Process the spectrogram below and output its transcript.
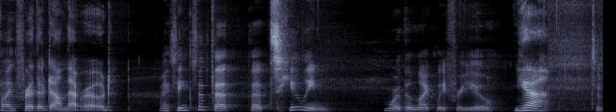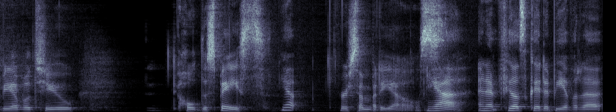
going further down that road. I think that, that that's healing more than likely for you Yeah. to be able to hold the space Yep. for somebody else. Yeah, and it feels good to be able to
